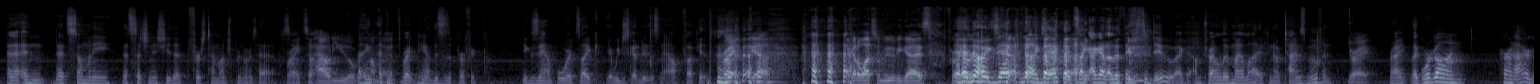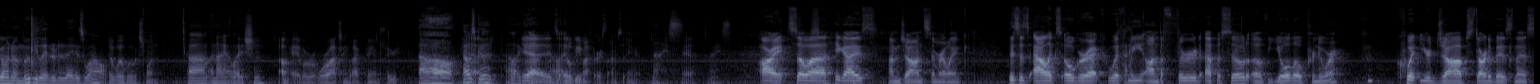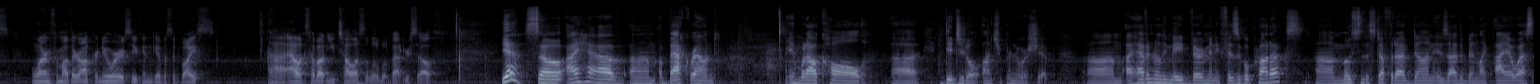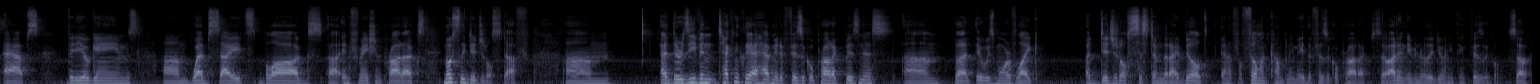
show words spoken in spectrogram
And and that's so many that's such an issue that first time entrepreneurs have. So Right. So how do you I overcome think I think right now this is a perfect example where it's like yeah we just got to do this now. Fuck it. Right, yeah. I gotta watch a movie, guys. Yeah, no, exactly. No, exactly. It's like I got other things to do. I, am trying to live my life. You know, time's moving, right. right? Like we're going. Her and I are going to a movie later today as well. Wait, which one? Um, Annihilation. Okay, we're, we're watching Black Panther. Oh, that was good. I like. yeah, that. I like it'll it. be my first time seeing it. nice. Yeah. Nice. All right, so uh, So- hey guys, I'm John Simmerlink. This is Alex Ogorek with me on the third episode of YOLOpreneur. Quit your job, start a business, learn from other entrepreneurs who can give us advice. Uh, Alex, how about you tell us a little bit about yourself? Yeah, so I have um, a background in what I'll call uh, digital entrepreneurship. Um, I haven't really made very many physical products. Um, most of the stuff that I've done is either been like iOS apps, video games, um, websites, blogs, uh, information products, mostly digital stuff. Um, uh, there's even technically I have made a physical product business, um, but it was more of like a digital system that I built, and a fulfillment company made the physical product. So I didn't even really do anything physical. So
